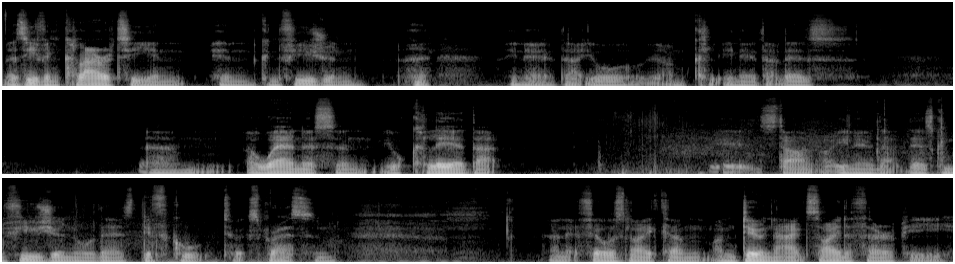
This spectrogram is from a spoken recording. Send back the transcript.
there's even clarity in in confusion you know that you're um, you know that there's um, awareness and you're clear that that you know that there's confusion or there's difficult to express and and it feels like um, I'm doing that outside of therapy,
